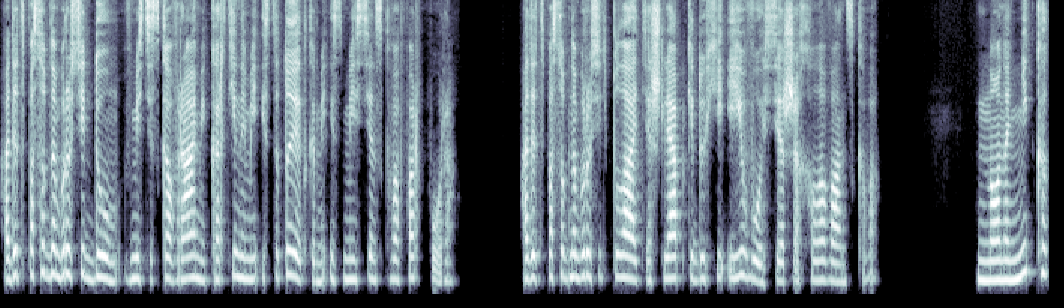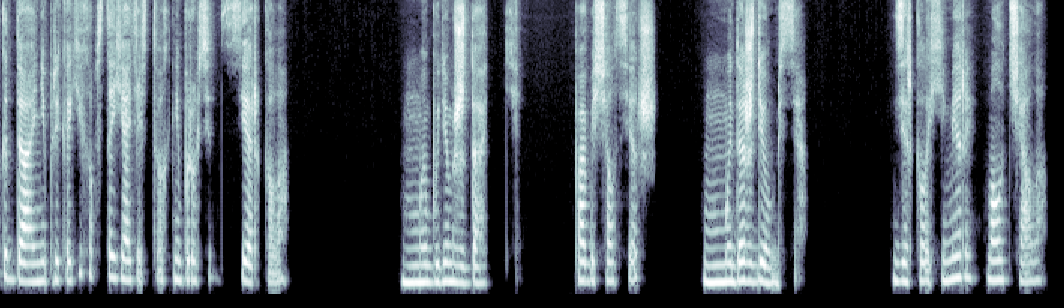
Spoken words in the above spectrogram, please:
Адет способна бросить дом вместе с коврами, картинами и статуэтками из мессенского фарфора. Адет способна бросить платья, шляпки, духи и его, Сержа Холованского. Но она никогда и ни при каких обстоятельствах не бросит зеркало. «Мы будем ждать», — пообещал Серж. «Мы дождемся». Зеркало Химеры молчало.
